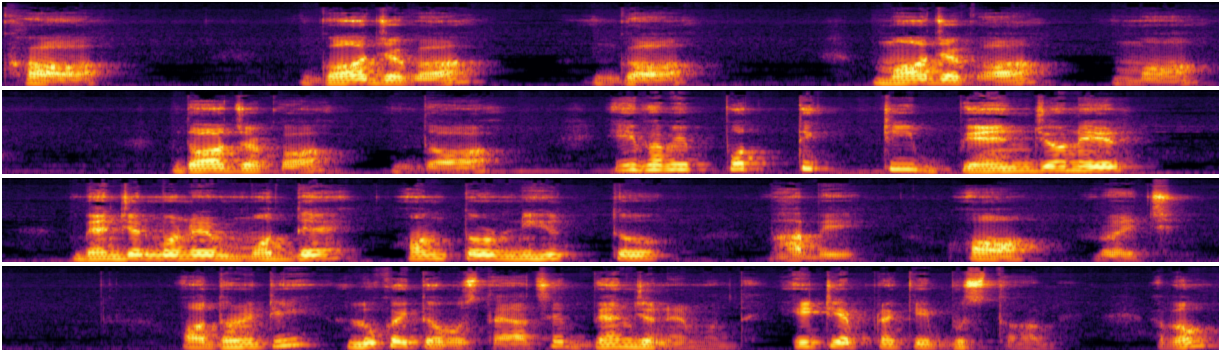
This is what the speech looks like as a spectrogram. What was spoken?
খ। গ জ গ গ। ম জ ক ম। দ জ ক দ। এইভাবে প্রত্যেকটি ব্যঞ্জনের, ব্যঞ্জনবর্ণের মধ্যে অন্তর্নিহিতভাবে অ রয়েছে। অধ্বনিটি লুকায়িত অবস্থায় আছে ব্যঞ্জনের মধ্যে। এটি আপনাকে বুঝতে হবে এবং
